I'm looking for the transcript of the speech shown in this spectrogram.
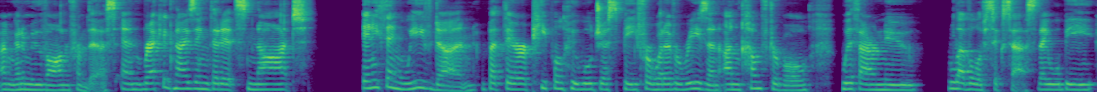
I'm going to move on from this and recognizing that it's not anything we've done, but there are people who will just be, for whatever reason, uncomfortable with our new level of success. They will be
